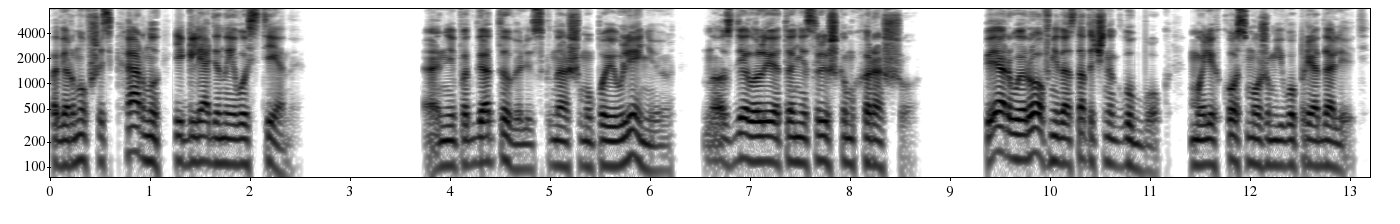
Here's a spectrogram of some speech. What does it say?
повернувшись к Харну и глядя на его стены. Они подготовились к нашему появлению, но сделали это не слишком хорошо. Первый ров недостаточно глубок, мы легко сможем его преодолеть.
